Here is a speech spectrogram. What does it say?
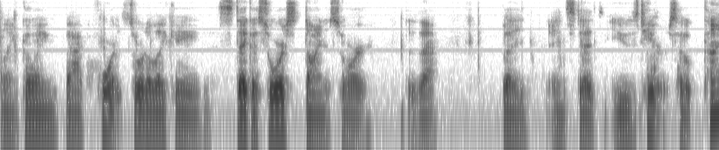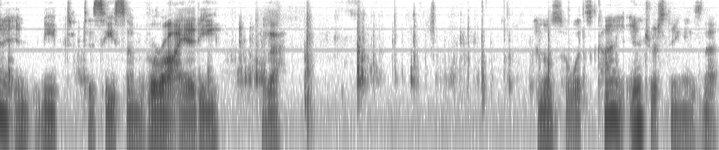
like going back and forth, sort of like a Stegosaurus dinosaur does that but instead used here. So kind of neat to see some variety of that. And also what's kind of interesting is that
